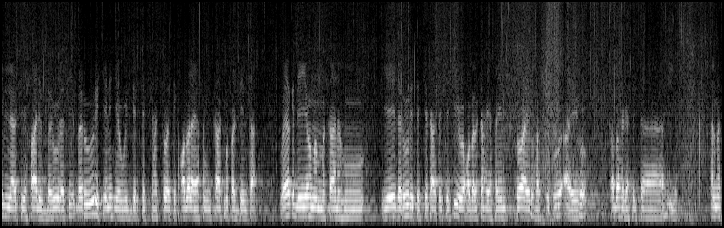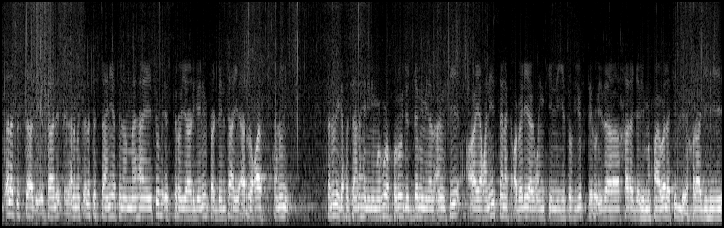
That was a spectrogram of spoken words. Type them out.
إلا في حال الضرورة. ضرورة ينهي ودر تكهكوتك عبلا يحن كاك مفردينتا. ويقضي يوما مكانه. يي ضروري تكفاتكتي وعبل كهيا فين توائر هفتكو أيرو قضاها قفلتاهية المسألة الثالثة المسألة الثانية لما هايته استرو يارجين فردينتا الرعاف سنوني. سنوني قحسانه وهو خروج الدم من الأنف. يعني سنك عبلية عنكي نيته يفطر إذا خرج بمحاولة لإخراجه.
